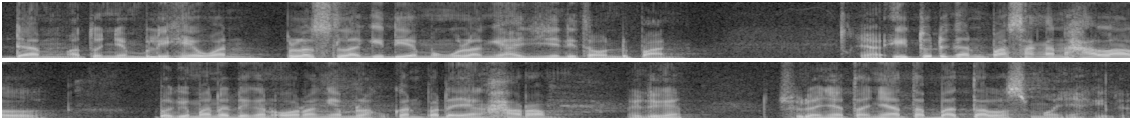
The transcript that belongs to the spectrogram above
dam atau nyembeli hewan plus lagi dia mengulangi hajinya di tahun depan. Ya, itu dengan pasangan halal. Bagaimana dengan orang yang melakukan pada yang haram, gitu kan? Sudah nyata-nyata batal semuanya gitu.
